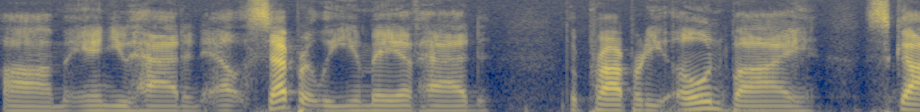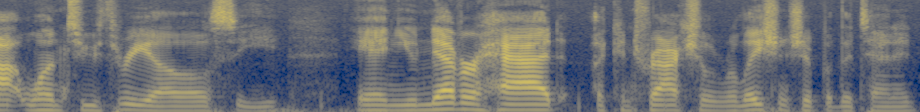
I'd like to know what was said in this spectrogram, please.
um, and you had an L- separately you may have had the property owned by Scott One Two Three LLC, and you never had a contractual relationship with the tenant,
